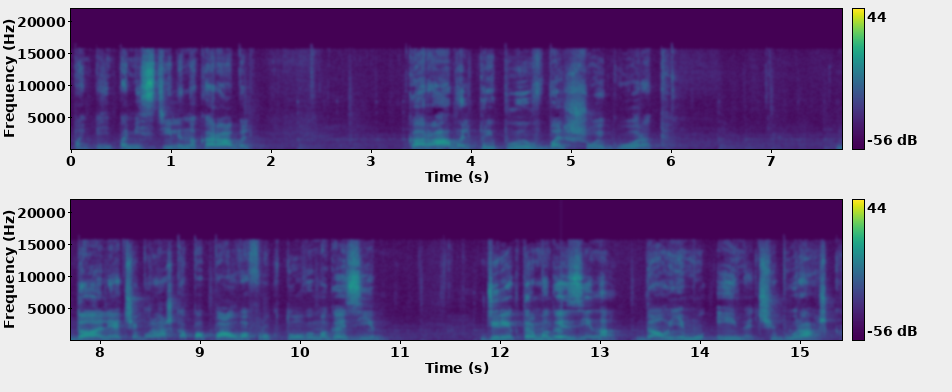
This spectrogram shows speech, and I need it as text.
поместили на корабль. Корабль приплыл в большой город. Далее Чебурашка попал во фруктовый магазин – Директор магазина дал ему имя Чебурашка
